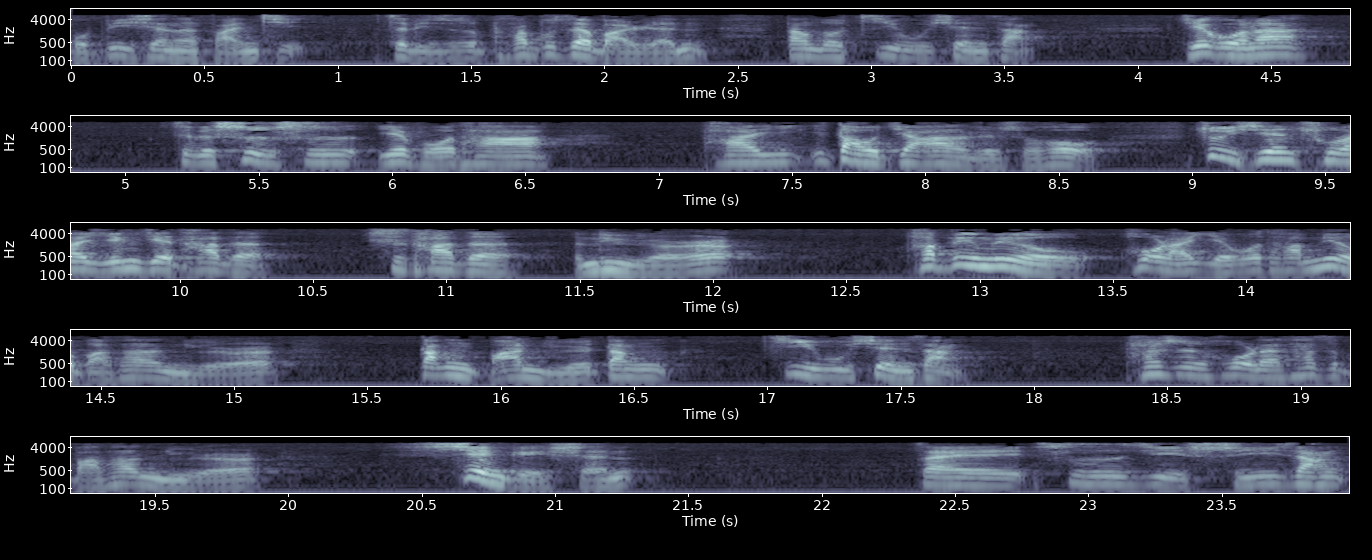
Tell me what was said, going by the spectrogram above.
我必献上燔祭。这里就是他不是要把人当做祭物献上。结果呢，这个士师耶婆他他一一到家了的时候，最先出来迎接他的是他的女儿。他并没有后来耶佛他没有把他的女儿当把女儿当祭物献上，他是后来他是把他的女儿献给神。在四世纪十一章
